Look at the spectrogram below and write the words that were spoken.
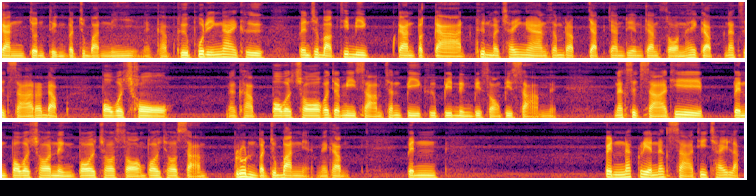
กันจนถึงปัจจุบันนี้นะครับ คือพูดง่ายๆคือเป็นฉบับที่มีการประกาศขึ้นมาใช้งานสำหรับจัดการเรียนการสอนให้กับนักศึกษาระดับ ปวช นะครับ ปวช ก็จะมี 3 ชั้นปี คือปี1ปี2ปี3เนี่ย นักศึกษาที่เป็น ปวช 1 ปวช 2 ปวช 3 รุ่นปัจจุบันเนี่ยนะครับ เป็น เป็นนักเรียนนักศึกษาที่ใช้หลัก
